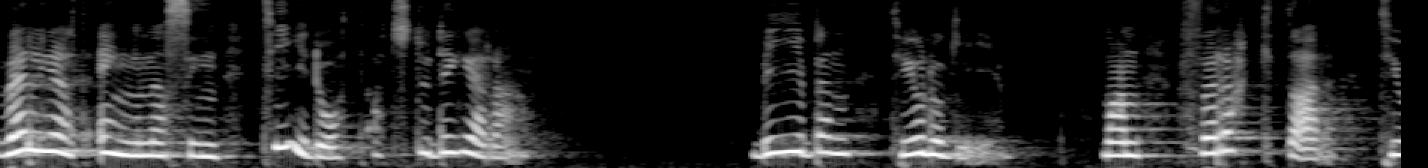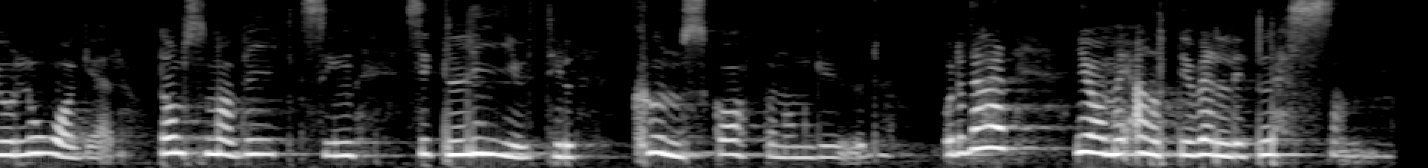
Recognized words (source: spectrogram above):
väljer att ägna sin tid åt att studera Bibeln, teologi. Man föraktar teologer, de som har vikt sin, sitt liv till kunskapen om Gud. Och det där gör mig alltid väldigt ledsen.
